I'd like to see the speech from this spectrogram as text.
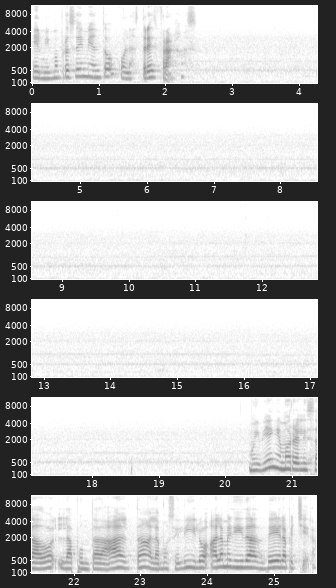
El mismo procedimiento con las tres franjas. Muy bien, hemos realizado la puntada alta, alamos el hilo a la medida de la pechera.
